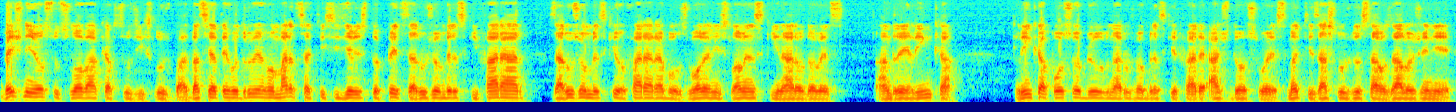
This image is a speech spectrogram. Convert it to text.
Bežný osud Slováka v cudzích službách. 22. marca 1905 sa ružomberský farár, za ružomberského farára bol zvolený slovenský národovec Andrej Hlinka. Hlinka pôsobil na ružomberskej fare až do svojej smrti, zaslúžil sa o založenie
